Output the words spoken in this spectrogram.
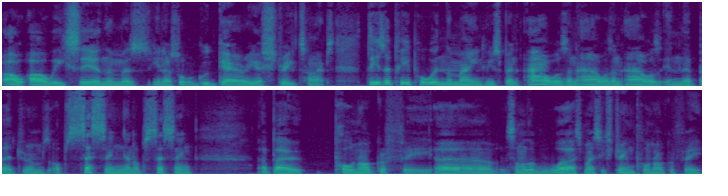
are, are we seeing them as you know sort of gregarious street types? These are people in the main who spend hours and hours and hours in their bedrooms obsessing and obsessing about pornography, uh, some of the worst, most extreme pornography,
